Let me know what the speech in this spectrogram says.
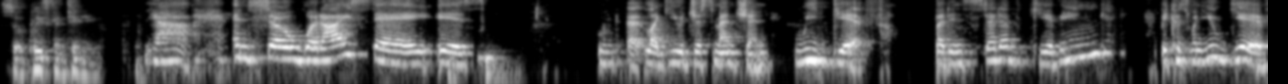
so please continue. Yeah. And so what i say is uh, like you just mentioned we give but instead of giving because when you give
